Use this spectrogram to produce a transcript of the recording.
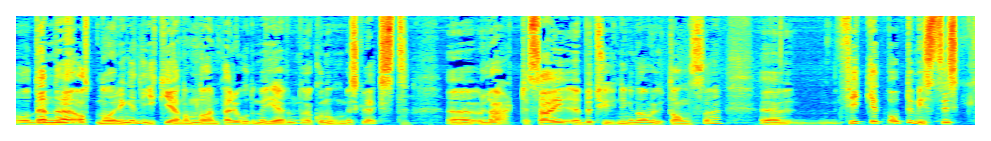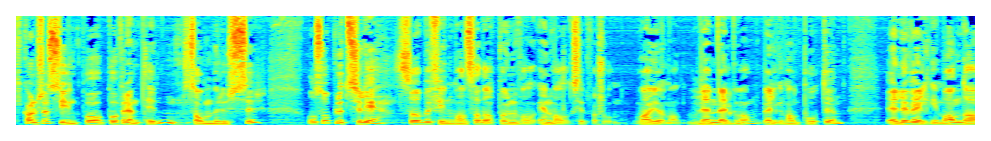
Og Denne 18-åringen gikk gjennom da en periode med jevn økonomisk vekst. Uh, lærte seg betydningen av utdannelse. Fikk et optimistisk kanskje syn på, på, fremtiden som russer. Og så plutselig så befinner man seg da på en, valg, en valgsituasjon. Hva gjør man? Hvem velger man? Velger man Putin? Eller velger man da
